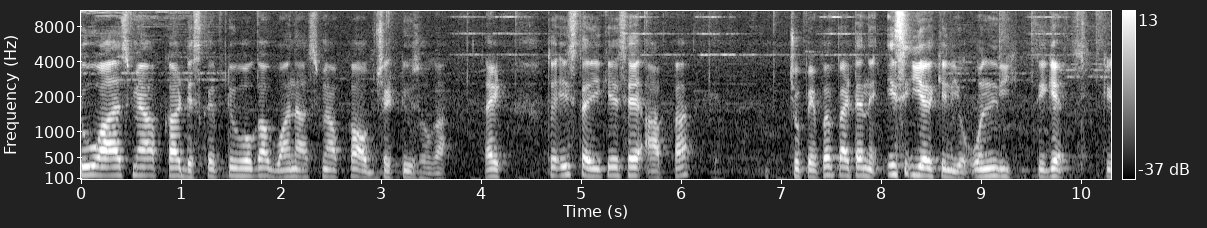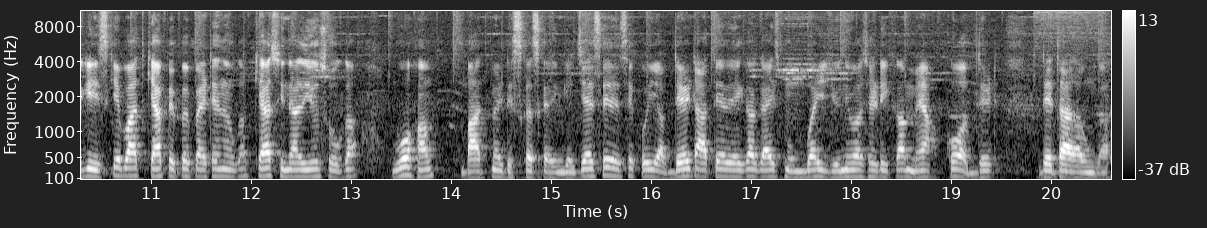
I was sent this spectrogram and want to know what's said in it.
टू आवर्स में आपका डिस्क्रिप्टिव होगा वन आवर्स में आपका ऑब्जेक्टिव्स होगा राइट तो इस तरीके से आपका जो पेपर पैटर्न है, इस ईयर के लिए ओनली ठीक है? क्योंकि इसके बाद क्या पेपर पैटर्न होगा, क्या सिनारियोस होगा, वो हम बाद में डिस्कस करेंगे। जैसे जैसे कोई अपडेट आते रहेगा गाइस मुंबई यूनिवर्सिटी का, मैं आपको अपडेट देता रहूँगा।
